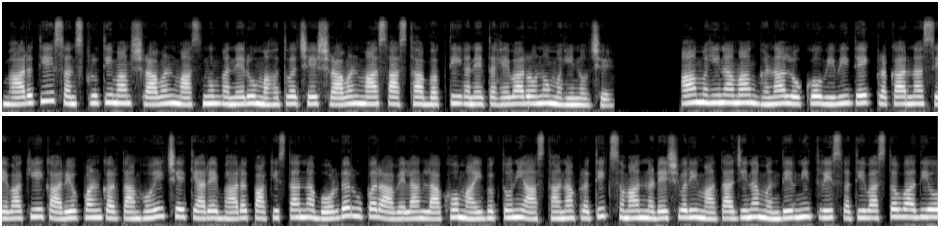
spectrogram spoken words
ભારતીય સંસ્કૃતિમાં શ્રાવણ માસનું અનેરું મહત્વ છે. શ્રાવણ માસ આસ્થા ભક્તિ અને તહેવારોનો મહિનો છે. આ મહિનામાં ઘણા લોકો વિવિધ એક પ્રકારના સેવાકીય કાર્યો પણ કરતા હોય છે ત્યારે ભારત પાકિસ્તાનના બોર્ડર ઉપર આવેલા લાખો માઈ ભક્તોની આસ્થાના પ્રતીક સમાન નડેશ્વરી માતાજીના મંદિરની ત્રીસ અતિવાસ્તવવાદીઓ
